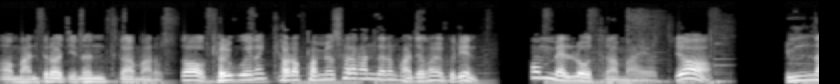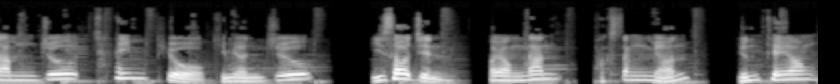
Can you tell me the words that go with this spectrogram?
어, 만들어지는 드라마로서 결국에는 결합하며 살아간다는 과정을 그린 홈멜로 드라마였죠. 김남주, 차인표, 김현주, 이서진, 허영란, 박상면, 윤태영,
